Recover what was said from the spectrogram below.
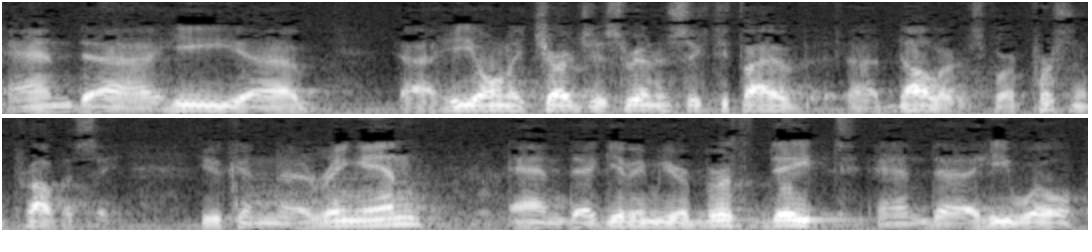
and uh, he. Uh, uh, he only charges $365 uh, for a personal prophecy. You can uh, ring in and uh, give him your birth date, and uh, he will.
